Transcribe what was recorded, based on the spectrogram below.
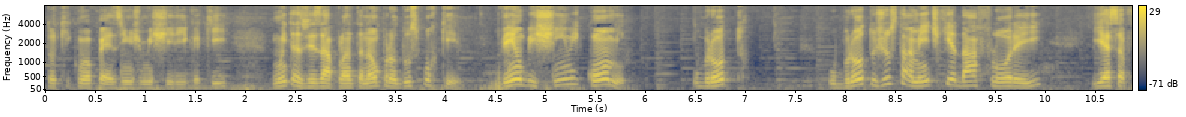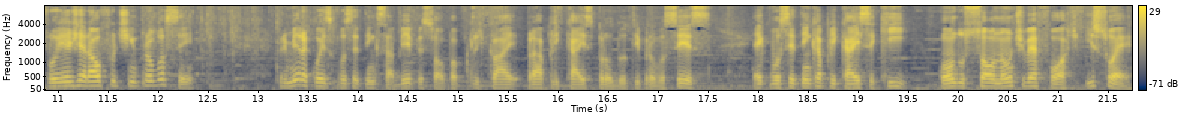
Tô aqui com meu pezinho de mexerica aqui. Muitas vezes a planta não produz por quê? Vem o bichinho e come o broto. O broto justamente que ia dar a flor aí e essa flor ia gerar o frutinho para você. Primeira coisa que você tem que saber, pessoal, para aplicar, aplicar esse produto aí para vocês, é que você tem que aplicar isso aqui quando o sol não estiver forte. Isso é,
